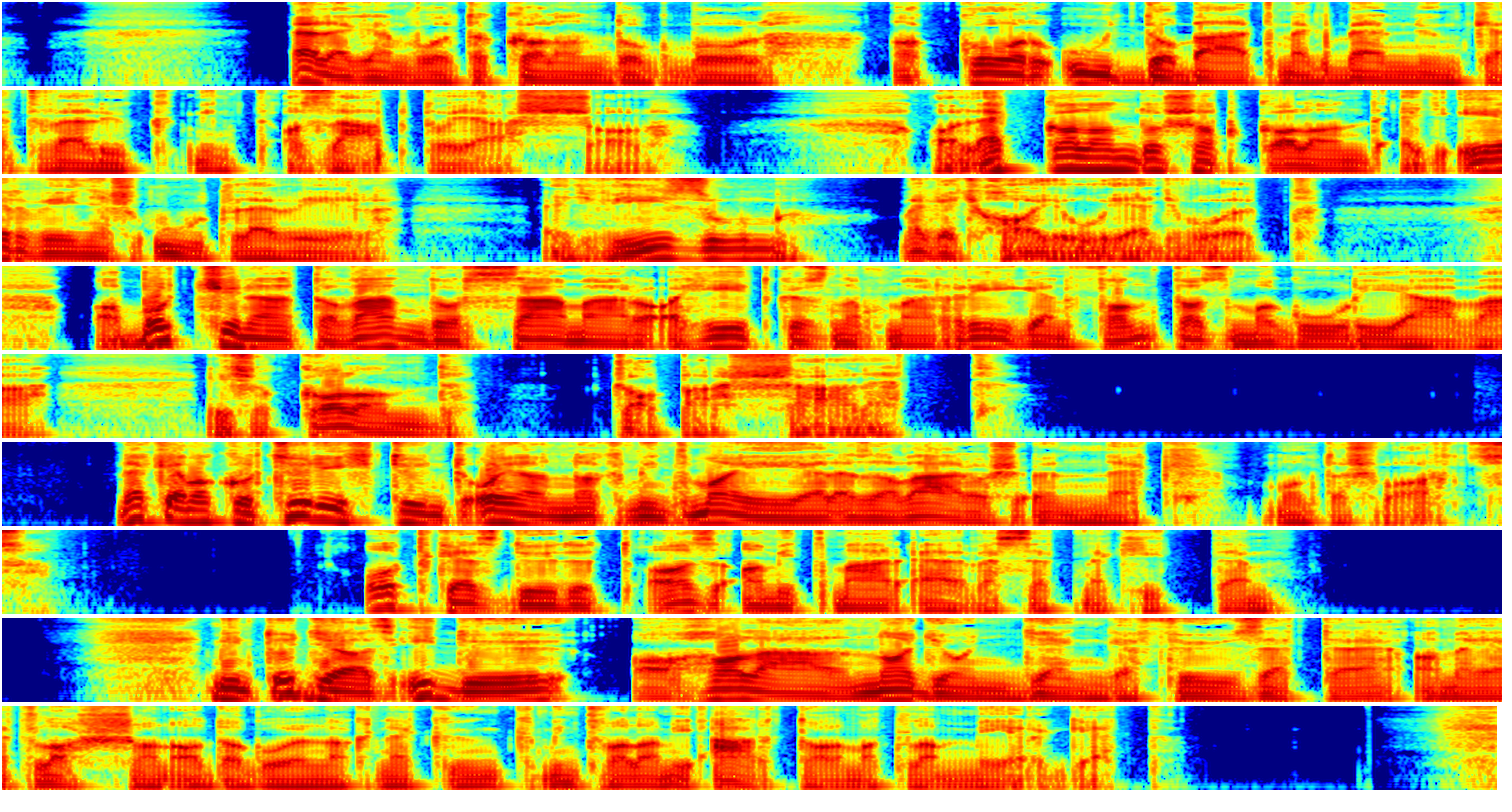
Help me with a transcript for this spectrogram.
Elegem volt a kalandokból, a kor úgy dobált meg bennünket velük, mint a záptojással. A legkalandosabb kaland egy érvényes útlevél, egy vízum, meg egy hajójegy volt. A bot csinálta vándor számára a hétköznap már régen fantazmagóriává, és a kaland csapássá lett. Nekem akkor Zürich tűnt olyannak, mint ma éjjel ez a város önnek, mondta Schwarz. Ott kezdődött az, amit már elveszettnek hittem. Mint tudja, az idő a halál nagyon gyenge főzete, amelyet lassan adagolnak nekünk, mint valami ártalmatlan mérget.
